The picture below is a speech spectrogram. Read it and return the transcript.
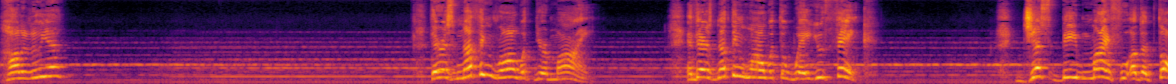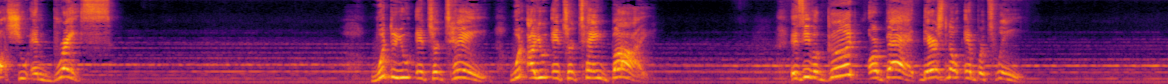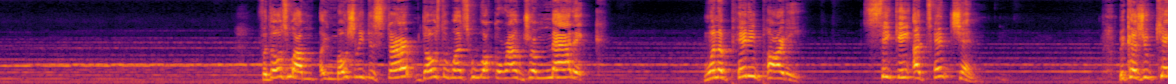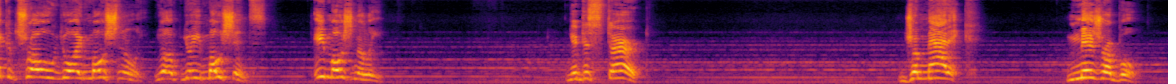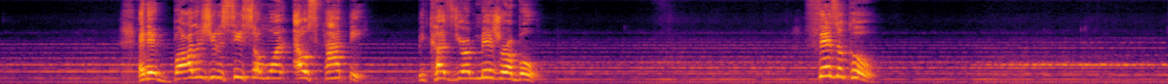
Hallelujah. There is nothing wrong with your mind. And there's nothing wrong with the way you think. Just be mindful of the thoughts you embrace. What do you entertain? What are you entertained by? It's either good or bad. There's no in between. For those who are emotionally disturbed, those are the ones who walk around dramatic, want a pity party, seeking attention. Because you can't control your emotionally, your, your emotions. Emotionally. You're disturbed. Dramatic. Miserable. And it bothers you to see someone else happy because you're miserable. Physical.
